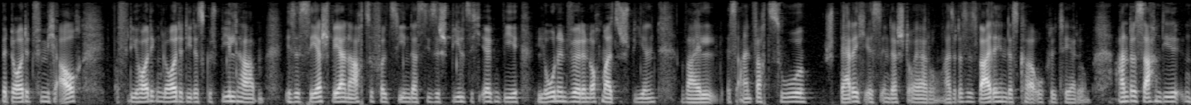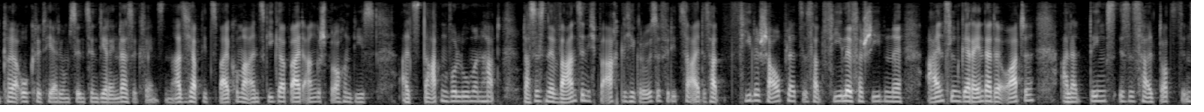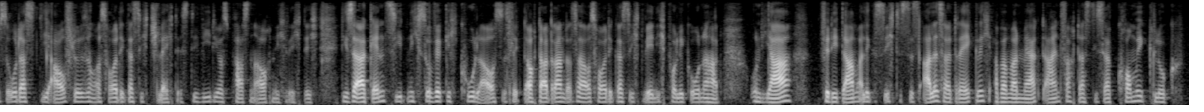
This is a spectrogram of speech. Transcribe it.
bedeutet für mich auch, für die heutigen Leute, die das gespielt haben, ist es sehr schwer nachzuvollziehen, dass dieses Spiel sich irgendwie lohnen würde, nochmal zu spielen, weil es einfach zu sperrig ist in der Steuerung. Also das ist weiterhin das K.O.-Kriterium. Andere Sachen, die ein K.O.-Kriterium sind, sind die Rendersequenzen. Also ich habe die 2,1 Gigabyte angesprochen, die es als Datenvolumen hat. Das ist eine wahnsinnig beachtliche Größe für die Zeit. Es hat viele Schauplätze, es hat viele verschiedene einzeln gerenderte Orte. Allerdings ist es halt trotzdem so, dass die Auflösung aus heutiger Sicht schlecht ist. Die Videos passen auch nicht richtig. Dieser Agent sieht nicht so wirklich cool aus. Das liegt auch daran, dass er aus heutiger Sicht wenig Polygone Polygone hat. Und ja, für die damalige Sicht ist das alles erträglich, aber man merkt einfach, dass dieser Comic-Look,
